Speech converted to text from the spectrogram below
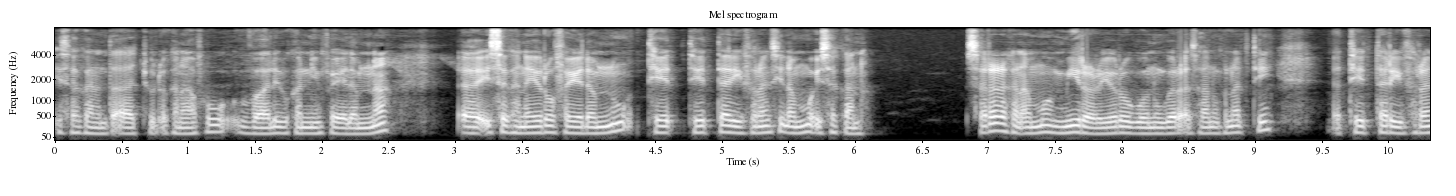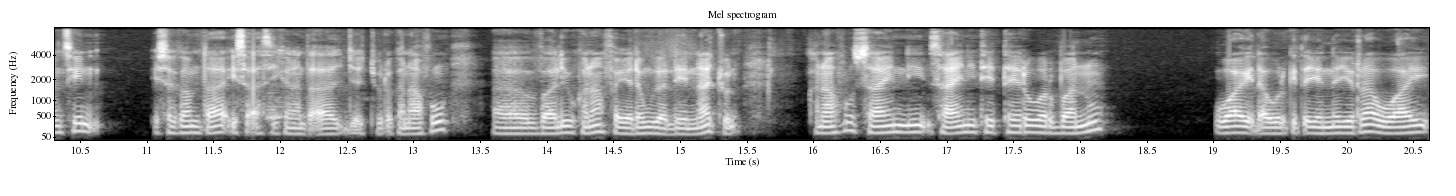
isa kana ta'a jechuudha. Kanaafuu vaaliyuu kanniin fayyadamna. Isa kana yeroo fayyadamnu teettaa riiferansiin ammoo isa kana. Sarara kan ammoo miirar yeroo goonu gara isaan kanatti teettaa riiferansiin isa kam ta'a isa asii kana ta'a jechuudha. Kanaafuu vaaliyuu kanaan fayyadamuu dandeenya jechuudha. Kanaafuu saayinii saayinii teettaa yeroo barbaannu waa'idha walqixa jennee jirra waa'ii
